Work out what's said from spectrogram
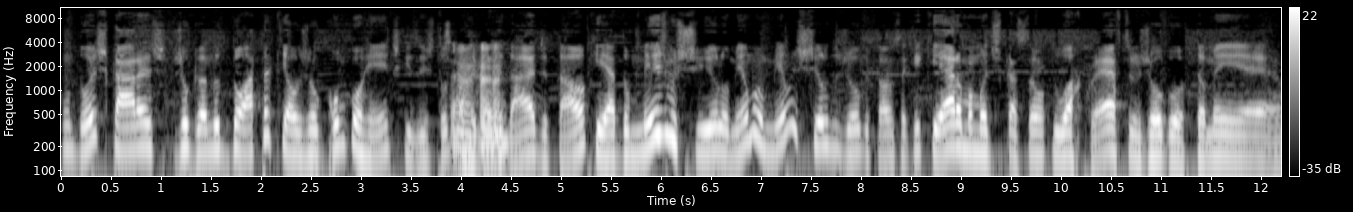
com dois caras jogando Dota, que é o jogo concorrente, que existe toda uma Uhum. rivalidade e tal, que é do mesmo estilo, mesmo, mesmo estilo do jogo e tal, não sei o que, que era uma modificação do Warcraft, um jogo também é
